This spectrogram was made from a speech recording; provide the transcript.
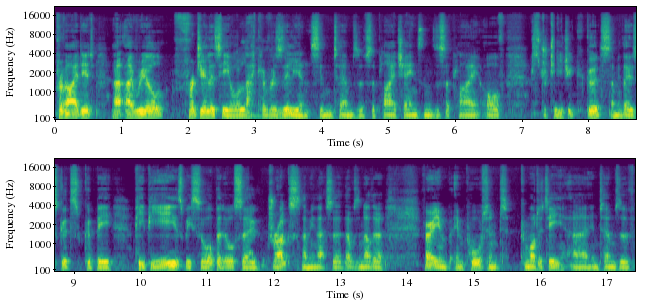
provided a, a, real fragility or lack of resilience in terms of supply chains and the supply of strategic goods. I mean, those goods could be PPE, as we saw, but also drugs. I mean, that's a, that was another very important commodity uh, in terms of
